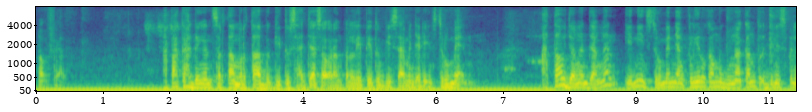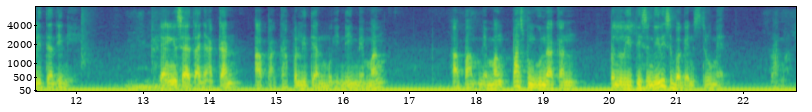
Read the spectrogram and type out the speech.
novel apakah dengan serta merta begitu saja seorang peneliti itu bisa menjadi instrumen atau jangan-jangan ini instrumen yang keliru kamu gunakan untuk jenis penelitian ini yang ingin saya tanyakan apakah penelitianmu ini memang apa memang pas menggunakan peneliti sendiri sebagai instrumen Rahma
